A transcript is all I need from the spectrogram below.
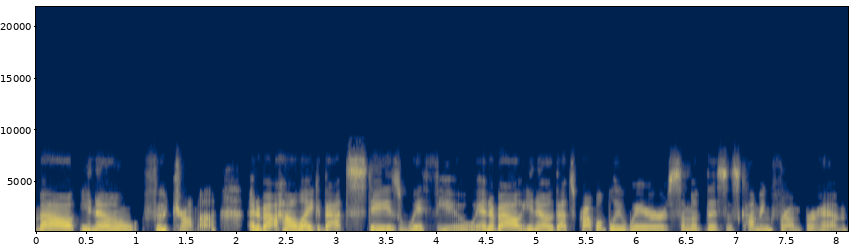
about, you know, food trauma and about how like that stays with you and about, you know, that's probably where some of this is coming from for him.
